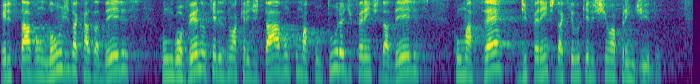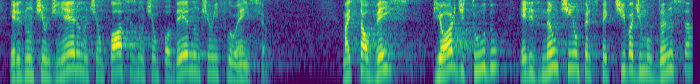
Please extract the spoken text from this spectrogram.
Eles estavam longe da casa deles, com um governo que eles não acreditavam, com uma cultura diferente da deles, com uma fé diferente daquilo que eles tinham aprendido. Eles não tinham dinheiro, não tinham posses, não tinham poder, não tinham influência. Mas talvez, pior de tudo, eles não tinham perspectiva de mudança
